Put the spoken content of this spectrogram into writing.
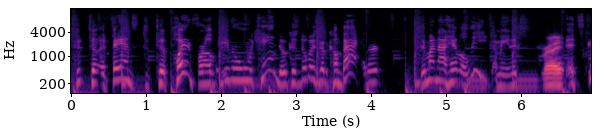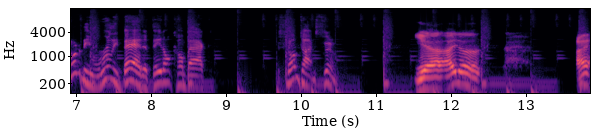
to, to uh, fans to, to, play in front of, even when we can do it, because nobody's going to come back. They're, they might not have a league. I mean, it's right. It's going to be really bad if they don't come back sometime soon. Yeah, I don't. I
